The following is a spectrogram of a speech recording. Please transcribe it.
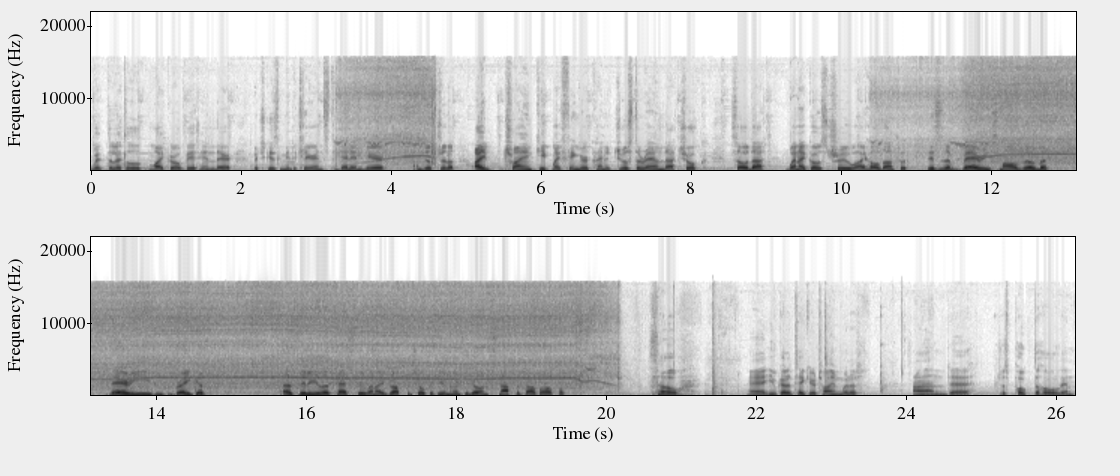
with the little micro bit in there which gives me the clearance to get in here and just drill it. I try and keep my finger kind of just around that chuck so that when it goes through I hold on to it. This is a very small drill bit, very easy to break it as Billy will attest to when I dropped the chuck a few minutes ago and snapped the top off it. So uh, you've got to take your time with it and uh, just poke the hole in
